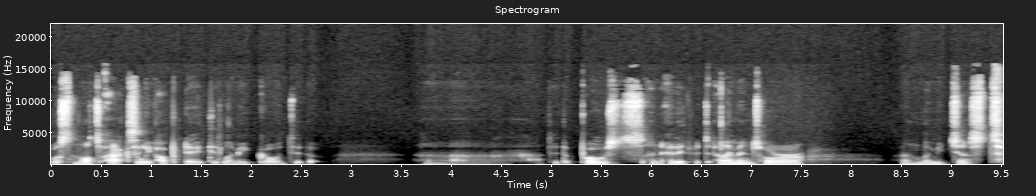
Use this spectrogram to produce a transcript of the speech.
was not actually updated. Let me go to the uh, to the posts and edit with Elementor. And let me just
